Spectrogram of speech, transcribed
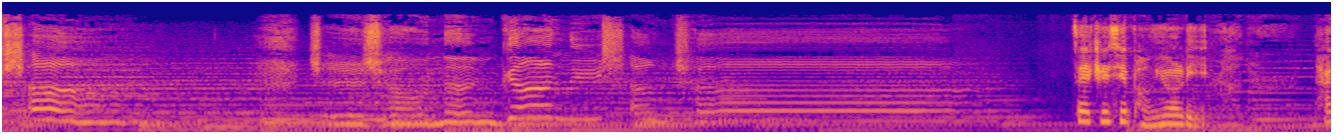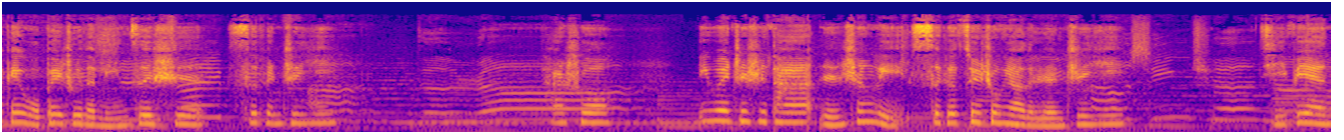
个肉身，只求能跟你相称。在这些朋友里，他给我备注的名字是四分之一。他说，因为这是他人生里四个最重要的人之一，即便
